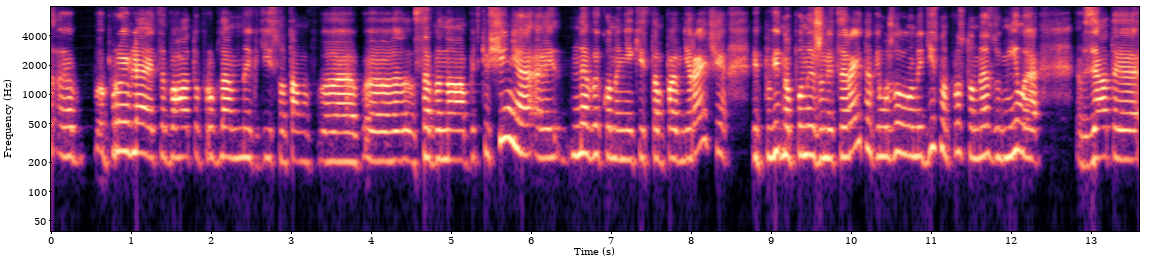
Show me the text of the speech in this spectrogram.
е, проявляється багато проблем в них дійсно там в, е, себе на батьківщині, не виконані якісь там певні речі, відповідно понижений цей рейтинг, і можливо вони дійсно просто не зуміли взяти,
